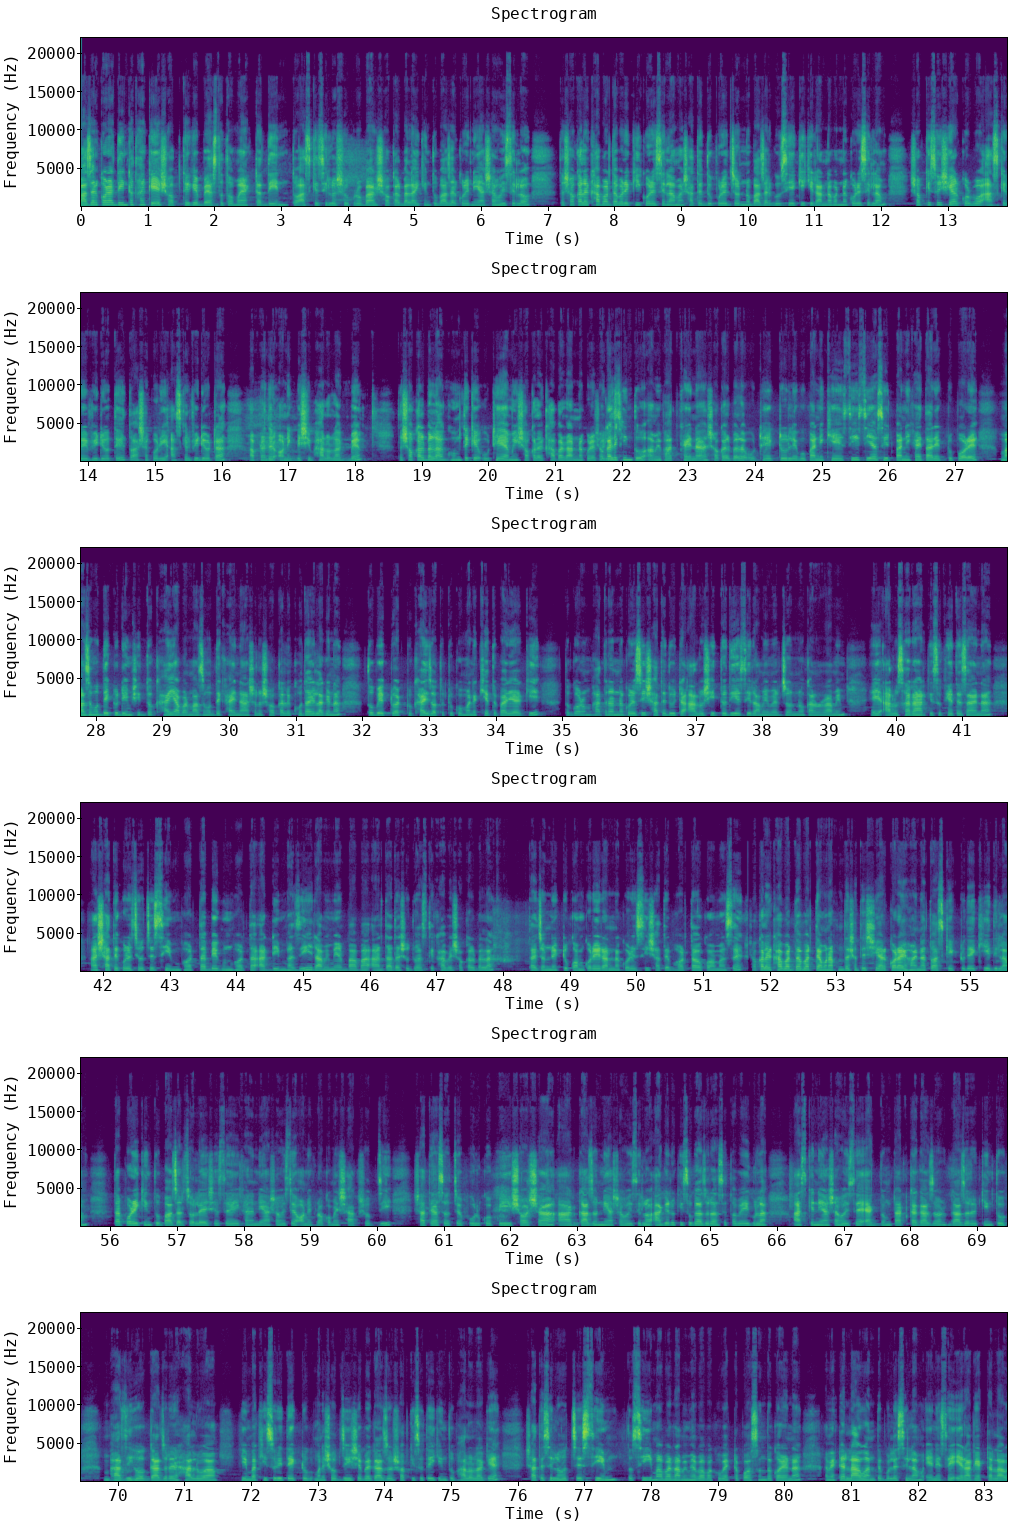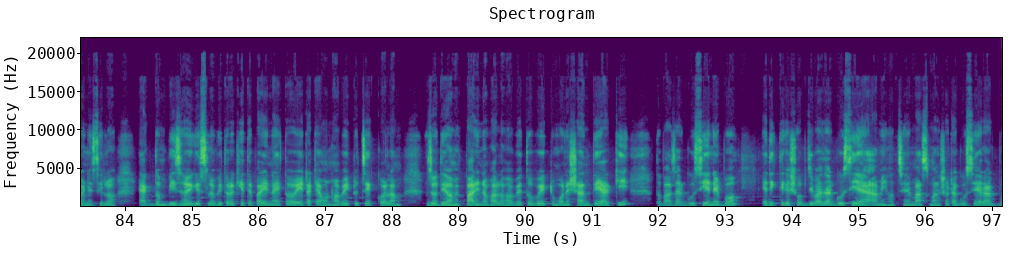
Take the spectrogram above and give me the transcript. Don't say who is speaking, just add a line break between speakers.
বাজার করার দিনটা থাকে সব থেকে ব্যস্ততম একটা দিন। তো আজকে ছিল শুক্রবার সকালবেলায় কিন্তু বাজার করে নিয়ে আসা হয়েছিল। তো সকালের খাবার দাবারে কি করেছিলাম আর সাথে দুপুরের জন্য বাজার গুছিয়ে কি কি রান্না বান্না করেছিলাম সব কিছুই শেয়ার করব আজকের এই ভিডিওতে। তো আশা করি আজকের ভিডিওটা আপনাদের অনেক বেশি ভালো লাগবে। তো সকালবেলা ঘুম থেকে উঠে আমি সকালের খাবার রান্না করে সকালে কিন্তু আমি ভাত খাই না। সকালবেলা উঠে একটু লেবু পানি খেয়েছি। চিয়া সিড পানি খাই তার একটু পরে। মাঝে মধ্যে একটু ডিম সিদ্ধ খাই আবার মাঝে মধ্যে খাই না, আসলে সকালে খোদাই লাগে না। তবে একটু একটু খাই, যতটুকু মানে খেতে পারি আর কি। তো গরম ভাত রান্না করেছি, সাথে দুইটা আলু সিদ্ধ দিয়েছি রামিমের জন্য, কারণ রামিম এই আলু ছাড়া আর কিছু খেতে চায় না। আর সাথে করেছে হচ্ছে সিম ভর্তা, বেগুন ভর্তা আর ডিম ভাজি। রামিমের বাবা আর দাদা শুধু আজকে খাবে সকালবেলা। তাই জন্য একটু কম করেই রান্না করেছি, সাথে ভর্তাও কম আছে। সকালের খাবার দাবার তেমন আপনাদের সাথে শেয়ার করাই হয় না, তো আজকে একটু দেখিয়ে দিলাম। তারপরে কিন্তু বাজার চলে এসেছে, এখানে নিয়ে আসা হয়েছে অনেক রকমের শাকসবজি, সাথে আছে হচ্ছে ফুলকপি, শসা আর গাজর নিয়ে আসা হয়েছিল। আগেরও কিছু গাজর আছে, তবে এগুলা আজকে নিয়ে আসা হয়েছে একদম টাটকা গাজর। গাজরের কিন্তু ভাজি হোক, গাজরের হালুয়া কিংবা খিচুড়িতে একটু মানে সবজি হিসেবে গাজর সব কিছুতেই কিন্তু ভালো লাগে। সাথে ছিল হচ্ছে সিম। তো সিম আবার রামিমের বাবা খুব একটা পছন্দ করে না। আমি একটা লাউ আনতে বলেছিলাম, এনেছে। এর আগে একটা লাউ এনেছিল। একদম বীজ হয়ে গেছিল, ভিতরে খেতে পারি নাই। তো এটা কেমন হবে একটু চেক করলাম। যদিও আমি পারি না ভালোভাবে, তবু একটু মনে শান্তি আর কি। তো বাজার গুছিয়ে নেব। এদিক থেকে সবজি বাজার গুছিয়ে আমি হচ্ছে মাছ মাংসটা গুছিয়ে রাখব।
